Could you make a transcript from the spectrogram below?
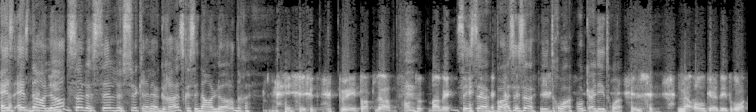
Est-ce dans l'ordre, ça, le sel, le sucre et le gras? Est-ce que c'est dans l'ordre? Peu importe l'ordre, ils sont tous mauvais. c'est ça. Bon, c'est ça, les trois. Aucun des trois. non, aucun des trois.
